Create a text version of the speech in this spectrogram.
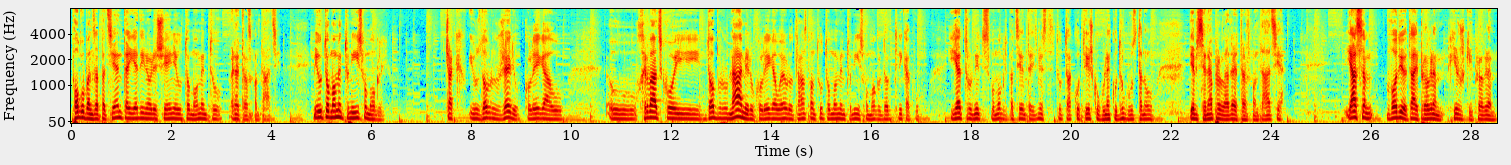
poguban za pacijenta i jedino rješenje u tom momentu retransplantacije. Mi u tom momentu nismo mogli. Čak i uz dobru želju kolega u, u Hrvatskoj i dobru namjeru kolega u Eurotransplantu u tom momentu nismo mogli dobiti nikakvu jetru, niti smo mogli pacijenta izmjestiti tu tako tešku u neku drugu ustanovu gdje bi se napravila retransplantacija. Ja sam vodio taj program, hiruški program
